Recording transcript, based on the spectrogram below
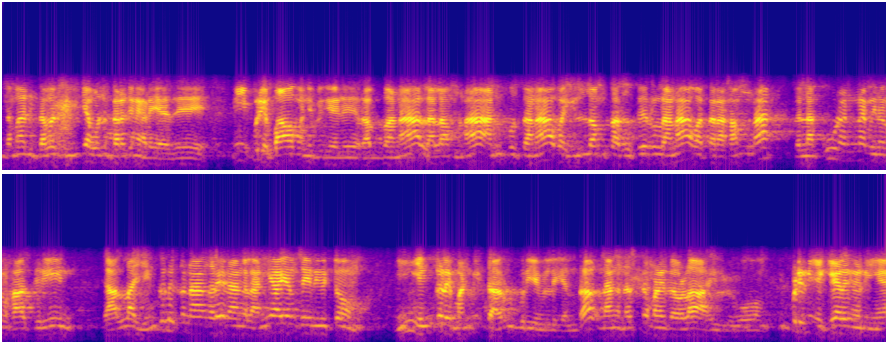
இந்த மாதிரி தவறு செஞ்சா ஒன்றும் பிரச்சனை கிடையாது. நீ இப்படி பாவ மன்னிப்பு கேளு. ரப்பனா லலம்னா அன்புத்தனா அவ இல்லம் தகுசிர்லனா அவ தரஹம்னா இதெல்லாம் கூட மினல் ஹாசிரீன்? எல்லாம் எங்களுக்கு நாங்களே நாங்கள் அநியாயம் செய்து விட்டோம். நீ எங்களை மன்னித்து அருள் புரியவில்லை என்றால் நாங்கள் நஷ்டமடைந்தவளா ஆகிவிடுவோம். இப்படி நீங்க கேளுங்க நீங்க.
